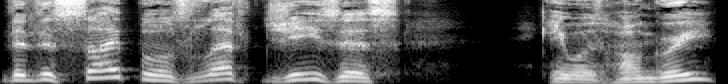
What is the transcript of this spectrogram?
The disciples left Jesus. He was hungry.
